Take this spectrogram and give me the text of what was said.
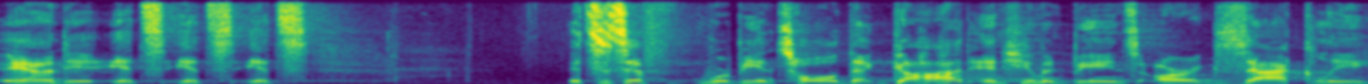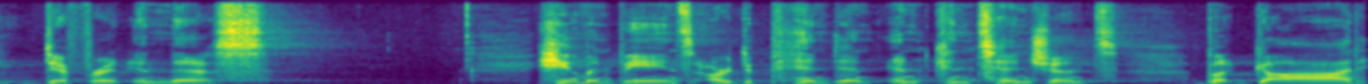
And it, it's, it's, it's, it's as if we're being told that God and human beings are exactly different in this. Human beings are dependent and contingent but God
